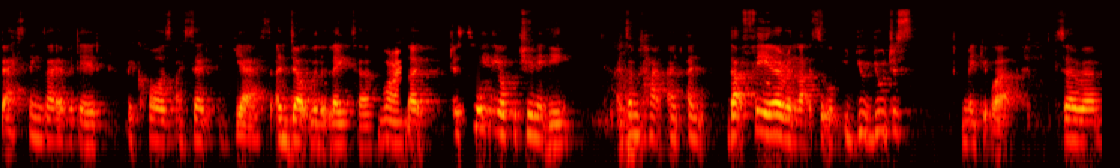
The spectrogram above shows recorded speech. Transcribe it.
best things I ever did because I said yes and dealt with it later. Right. Like just take the opportunity, and sometimes and, and that fear and that sort of you you'll just make it work. So um,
